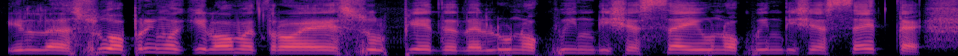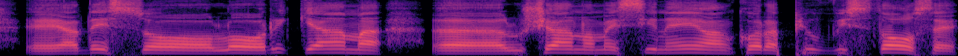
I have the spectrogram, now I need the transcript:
il suo primo chilometro è sul piede dell'1.15.6, 1.15.7 eh, adesso lo richiama eh, Luciano Messineo, ancora più vistose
